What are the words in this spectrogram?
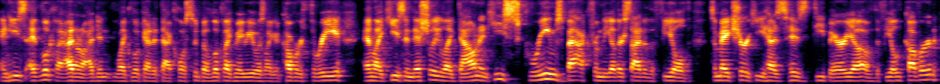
and he's it looked like i don't know i didn't like look at it that closely but it looked like maybe it was like a cover three and like he's initially like down and he screams back from the other side of the field to make sure he has his deep area of the field covered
